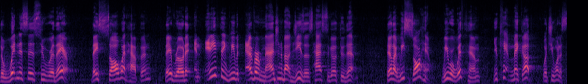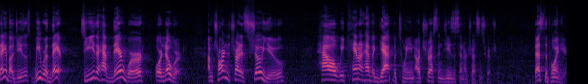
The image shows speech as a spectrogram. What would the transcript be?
the witnesses who were there. They saw what happened, they wrote it, and anything we would ever imagine about Jesus has to go through them. They're like, we saw him, we were with him, you can't make up what you want to say about Jesus. We were there. So you either have their word or no word. I'm trying to try to show you how we cannot have a gap between our trust in Jesus and our trust in Scripture. That's the point here.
